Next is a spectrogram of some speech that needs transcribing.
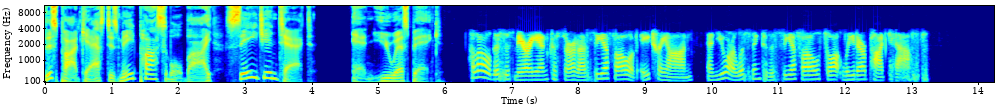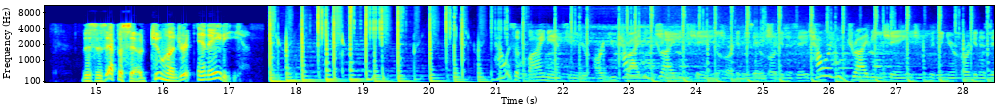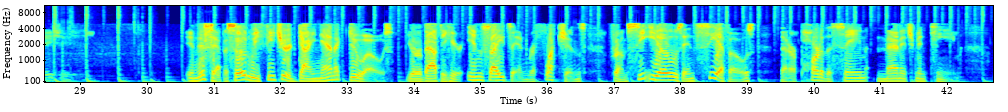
This podcast is made possible by Sage Intacct and U.S. Bank. Hello, this is Marianne Caserta, CFO of Atrion, and you are listening to the CFO Thought Leader podcast. This is episode 280. How as a finance leader are you driving, driving change in your organization? organization? How are you driving change within your organization? In this episode, we feature dynamic duos. You're about to hear insights and reflections from CEOs and CFOs that are part of the same management team.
